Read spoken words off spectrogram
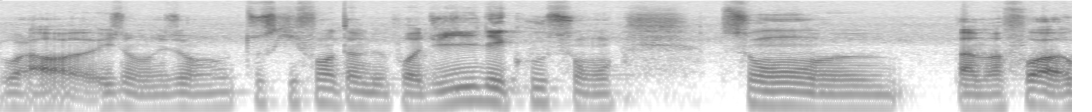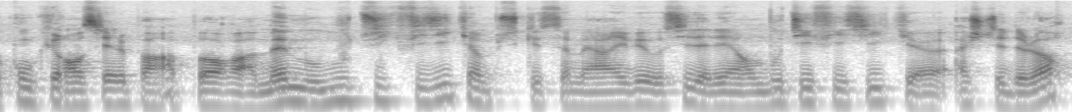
voilà, ils ont, tout ce qu'ils font en termes de produits. Les coûts sont, sont bah, ma foi, concurrentiels par rapport à même aux boutiques physiques, hein, puisque ça m'est arrivé aussi d'aller en boutique physique acheter de l'or.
